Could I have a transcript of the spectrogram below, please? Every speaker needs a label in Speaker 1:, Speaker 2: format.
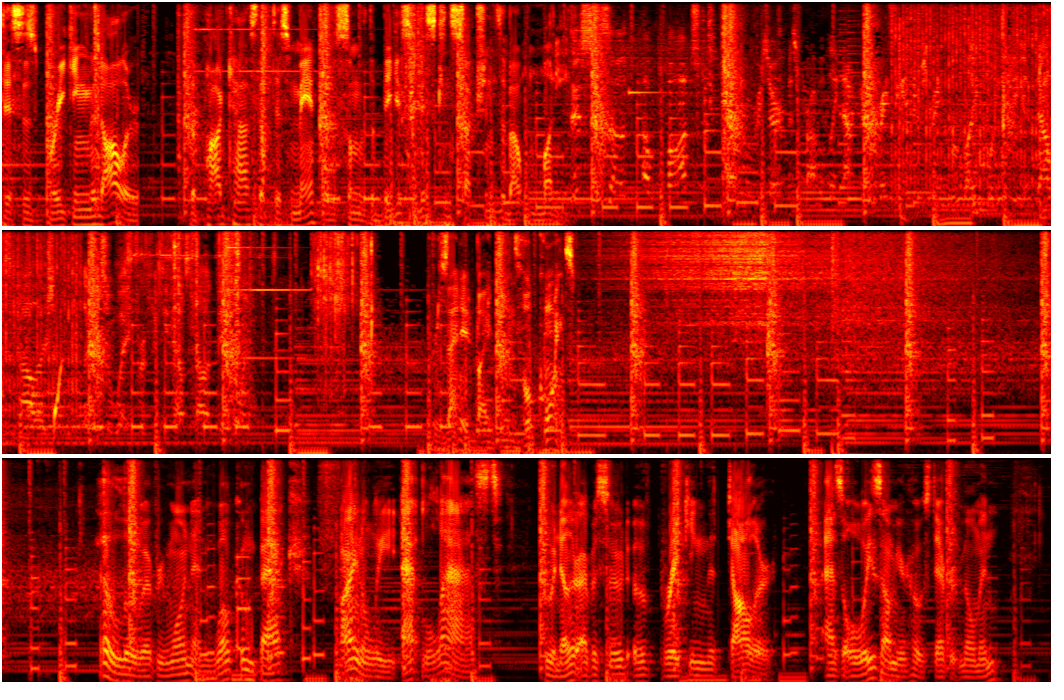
Speaker 1: This is Breaking the Dollar, the podcast that dismantles some of the biggest misconceptions about money.
Speaker 2: This is a, a monster.
Speaker 3: Federal Reserve is probably not going to raise the interest rate.
Speaker 4: likely getting a thousand dollars there is a way for a fifty thousand dollar Bitcoin.
Speaker 1: Presented by Gainesville Coins.
Speaker 5: Hello, everyone, and welcome back, finally, at last, to another episode of Breaking the Dollar. As always, I'm your host, Everett Millman,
